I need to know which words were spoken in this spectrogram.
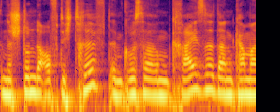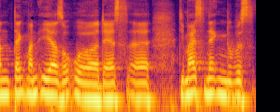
eine Stunde auf dich trifft im größeren Kreise, dann kann man, denkt man eher so, oh, der ist, äh, die meisten denken, du bist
